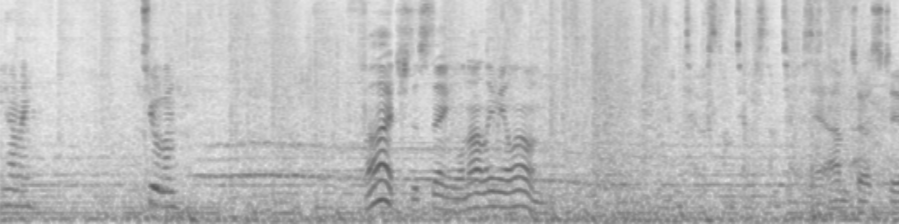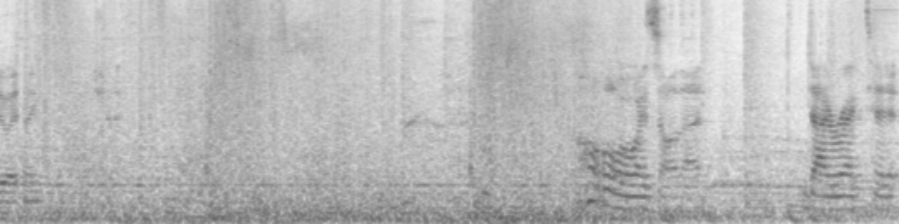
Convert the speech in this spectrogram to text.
Incoming. Two of them. Fudge! This thing will not leave me alone. I'm toast. I'm toast. I'm toast. Yeah, I'm toast too, I think. Oh, I saw that. Direct hit.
